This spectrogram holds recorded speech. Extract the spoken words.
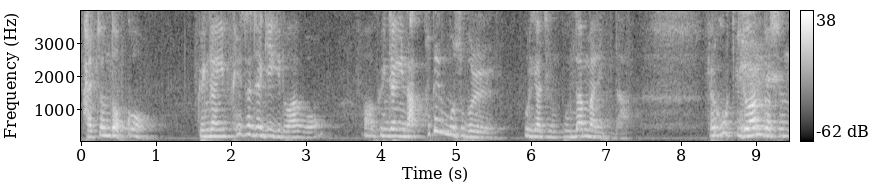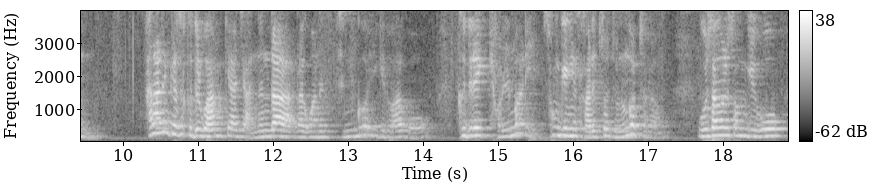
발전도 없고 굉장히 폐쇄적이기도 하고 어, 굉장히 낙후된 모습을 우리가 지금 본단 말입니다. 결국 이러한 것은 하나님께서 그들과 함께하지 않는다라고 하는 증거이기도 하고 그들의 결말이 성경에서 가르쳐 주는 것처럼 우상을 섬기고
